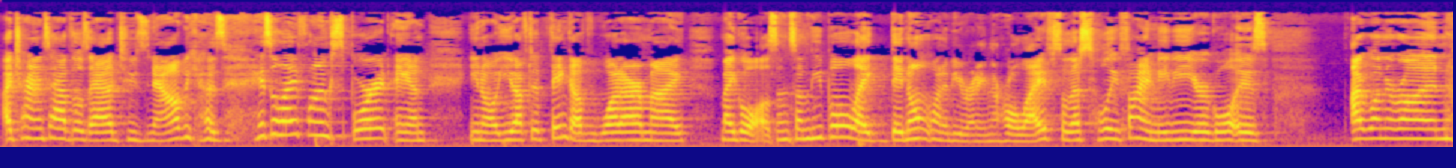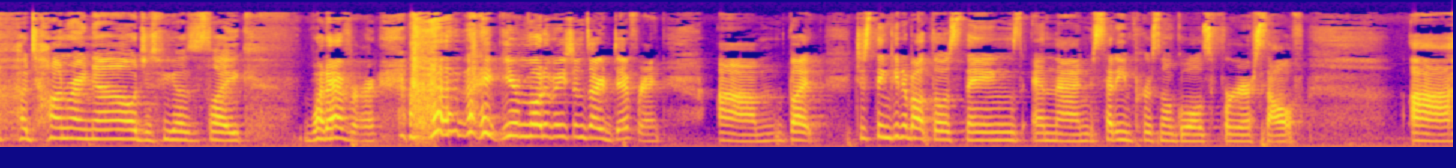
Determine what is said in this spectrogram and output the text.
I try not to have those attitudes now because it's a lifelong sport and, you know, you have to think of what are my, my goals. And some people, like, they don't want to be running their whole life. So that's totally fine. Maybe your goal is, I want to run a ton right now just because, like, whatever. like, your motivations are different. Um, but just thinking about those things and then setting personal goals for yourself. Uh,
